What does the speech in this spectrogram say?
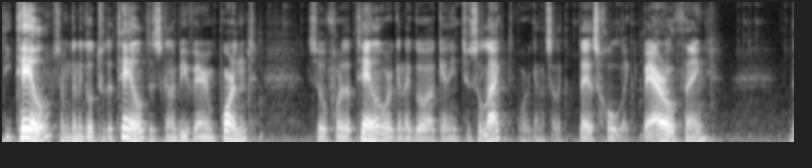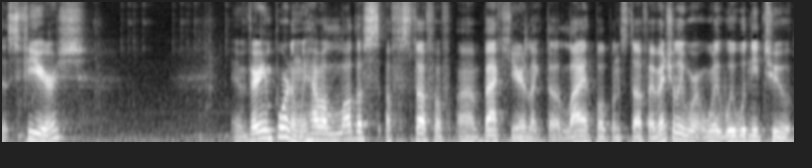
the tail. So I'm going to go to the tail. This is going to be very important. So for the tail, we're going to go again into select. We're going to select this whole like barrel thing, the spheres. And very important, we have a lot of, of stuff of, uh, back here, like the light bulb and stuff. Eventually, we we would need to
